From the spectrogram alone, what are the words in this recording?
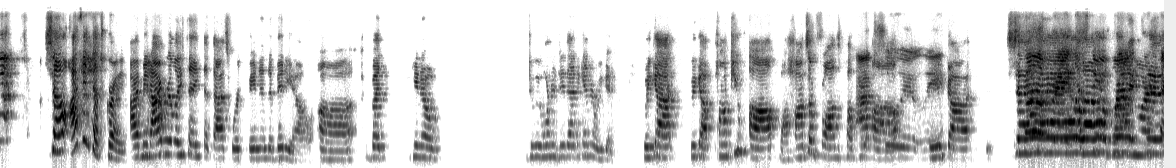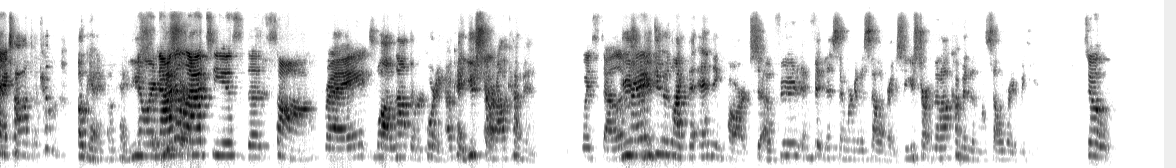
So I think that's great. I mean, I really think that that's worth being in the video. Uh, but you know, do we want to do that again? Or are we good? We got we got pump you up while Hans and Franz pump you up. Absolutely. We've got Celebrate. Let's do one more thing. times. Come on. Okay, okay. you And we're not you allowed to use the song, right? Well, not the recording. Okay, you start. I'll come in. We You, celebrate. you do like the ending part, so food and fitness, and we're gonna celebrate. So you start, and then I'll come in and I'll celebrate with you. So,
